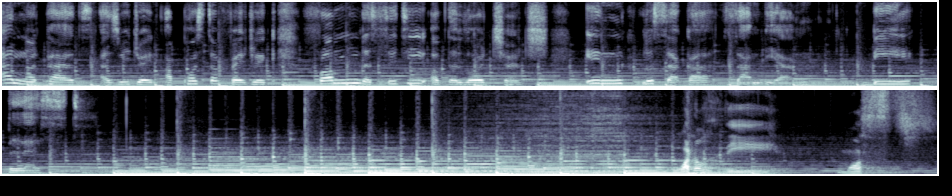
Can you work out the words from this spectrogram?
and notepads as we join Apostle Frederick from the City of the Lord Church in Lusaka, Zambia. Be blessed. One of the most,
